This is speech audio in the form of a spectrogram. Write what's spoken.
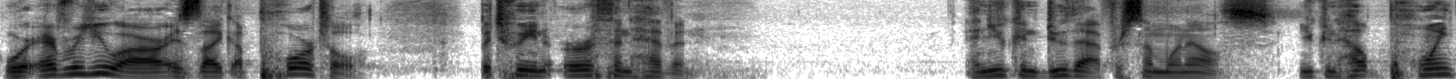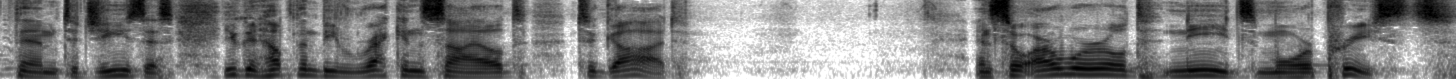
wherever you are is like a portal between earth and heaven. And you can do that for someone else. You can help point them to Jesus. You can help them be reconciled to God. And so our world needs more priests.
